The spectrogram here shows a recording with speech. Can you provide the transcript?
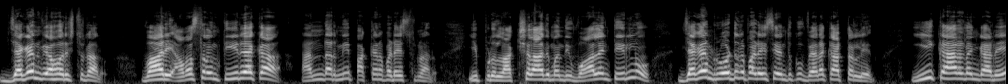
జగన్ వ్యవహరిస్తున్నారు. వారి అవసరం తీరాక అందరినీ పక్కన పడేస్తున్నారు. ఇప్పుడు లక్షలాది మంది వాలంటీర్లను జగన్ రోడ్డున పడేసేందుకు వెనకాటం లేదు. ఈ కారణంగానే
